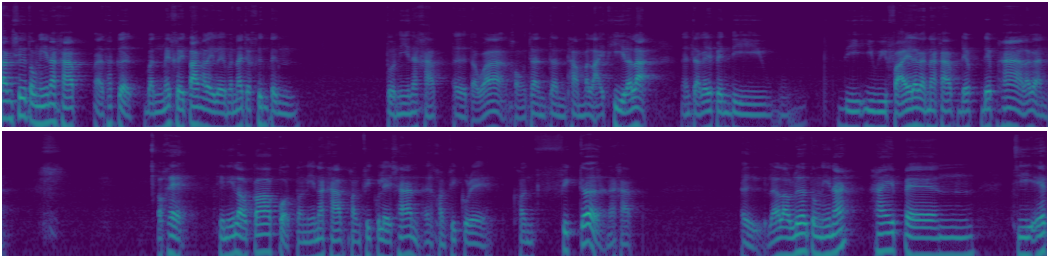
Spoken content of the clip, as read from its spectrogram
ตั้งชื่อตรงนี้นะครับถ้าเกิดมันไม่เคยตั้งอะไรเลย มันน่าจะขึ้นเป็นตัวนี้นะครับ เออ แต่ว่าของจันจันทำมาหลายทีแล้วล่ะ งั้นจันก็จะเป็น d dev 5แล้วกันนะครับ dev dev 5แล้วกัน โอเค ทีนี้เราก็กดตรงนี้นะครับ configuration เออ configure configure นะครับ เออ แล้วเราเลือกตรงนี้นะ ให้เป็น gx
